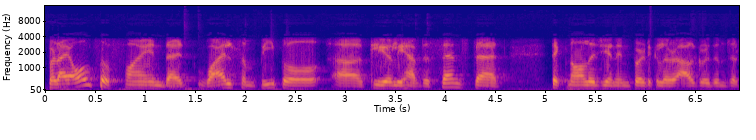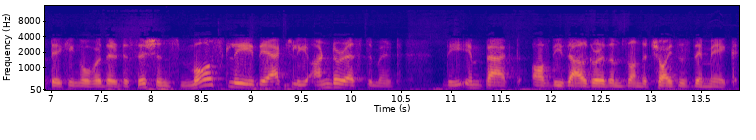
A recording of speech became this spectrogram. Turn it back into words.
But I also find that while some people uh, clearly have the sense that technology and in particular algorithms are taking over their decisions, mostly they actually underestimate the impact of these algorithms on the choices they make.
